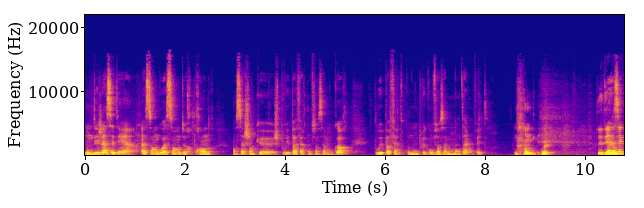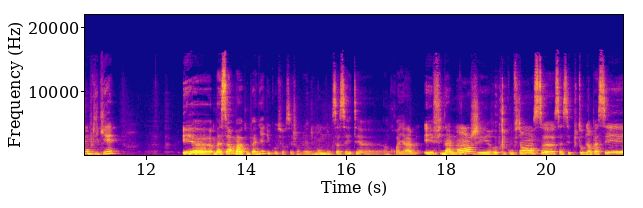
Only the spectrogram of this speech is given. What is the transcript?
Donc déjà, c'était assez angoissant de reprendre en sachant que je pouvais pas faire confiance à mon corps. Je pouvais pas faire non plus confiance à mon mental en fait. Donc, Ouais. c'était assez compliqué. Et euh, ma soeur m'a accompagnée du coup sur ces championnats du monde, donc ça, ça a été euh, incroyable. Et finalement, j'ai repris confiance, euh, ça s'est plutôt bien passé.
